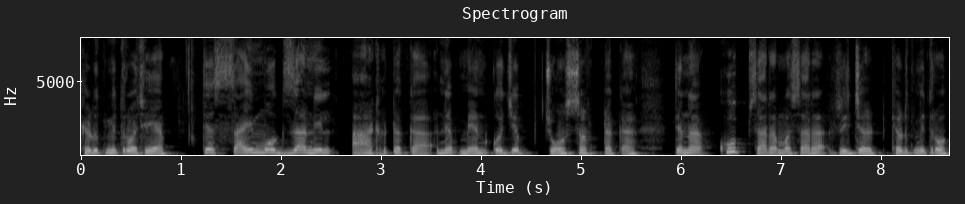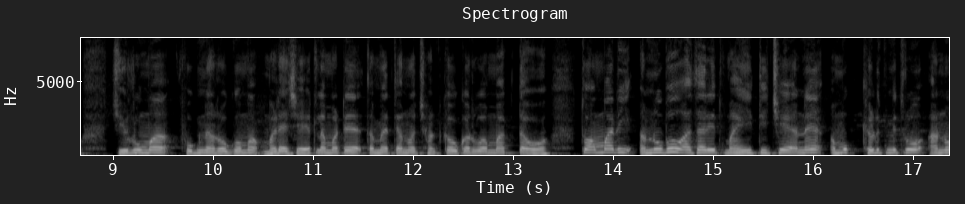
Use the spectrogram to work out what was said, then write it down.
ખેડૂત મિત્રો છે. તે સાઇમોક્ઝાનિલ આઠ ટકા અને મેન્કોજેબ ચોસઠ ટકા તેના ખૂબ સારામાં સારા રિઝલ્ટ, ખેડૂત મિત્રો, જીરુમાં ફૂગના રોગોમાં મળે છે. એટલા માટે તમે તેનો છંટકાવ કરવા માગતા હો તો અમારી અનુભવ આધારિત માહિતી છે અને અમુક ખેડૂત મિત્રો આનો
